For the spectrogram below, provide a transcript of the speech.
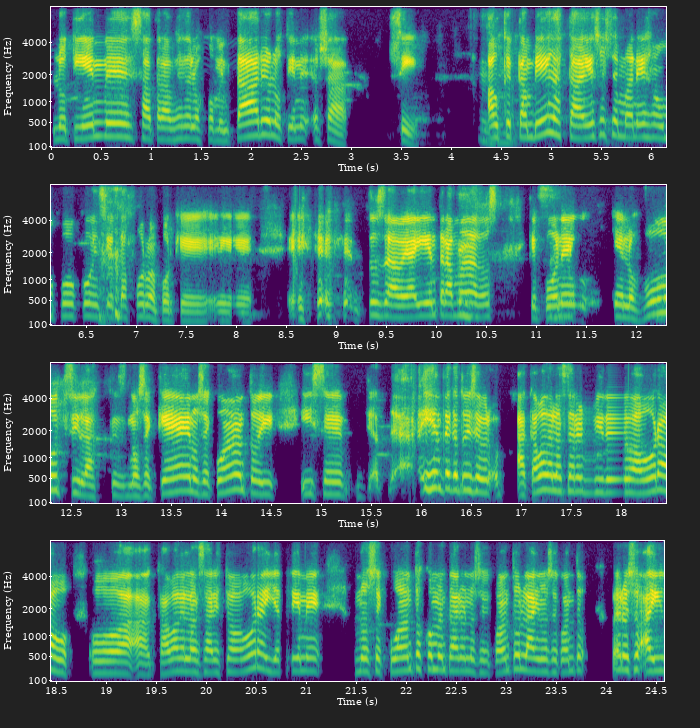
lo tienes a través de los comentarios, lo tienes, o sea, sí, aunque también hasta eso se maneja un poco en cierta forma, porque eh, tú sabes, hay entramados que ponen que los boots y las no sé qué, no sé cuánto, y, y se, hay gente que tú dices, acaba de lanzar el video ahora o, o, acaba de lanzar esto ahora y ya tiene no sé cuántos comentarios, no sé cuántos likes, no sé cuántos, pero eso hay,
